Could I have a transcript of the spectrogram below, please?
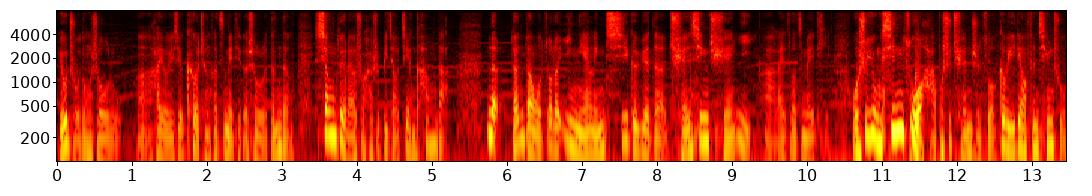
有主动收入啊，还有一些课程和自媒体的收入等等，相对来说还是比较健康的。那短短我做了一年零七个月的全心全意啊来做自媒体，我是用心做哈，不是全职做，各位一定要分清楚，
